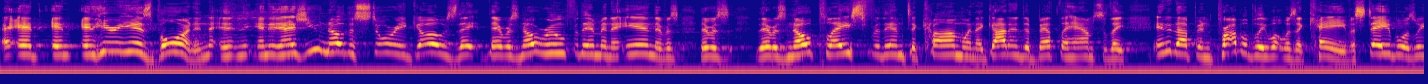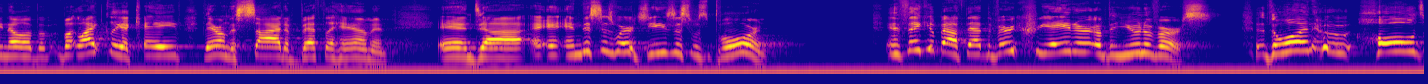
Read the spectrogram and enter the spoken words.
And and and here he is born, and and, and as you know, the story goes, they, there was no room for them in the inn. There was there was there was no place for them to come when they got into Bethlehem. So they ended up in probably what was a cave, a stable as we know it, but, but likely a cave there on the side of Bethlehem, and and uh, and, and this is where Jesus was born. And think about that the very creator of the universe, the one who holds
